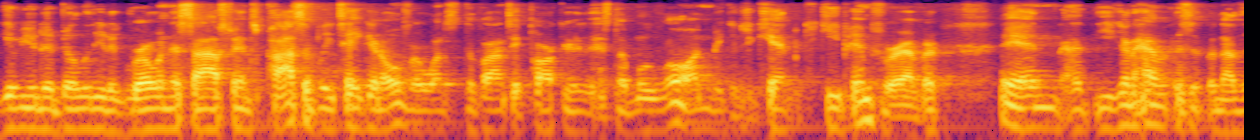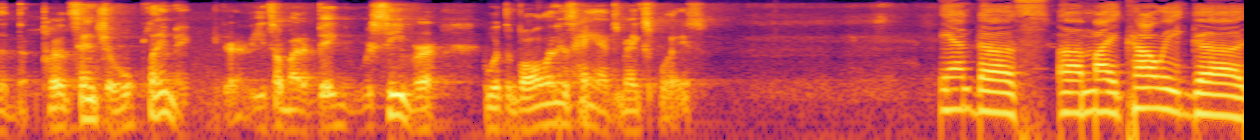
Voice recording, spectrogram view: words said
give you the ability to grow in this offense, possibly take it over once DeVante Parker has to move on because you can't keep him forever. And uh, you're going to have another potential playmaker. You talk about a big receiver with the ball in his hands makes plays. And uh, uh, my colleague uh,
